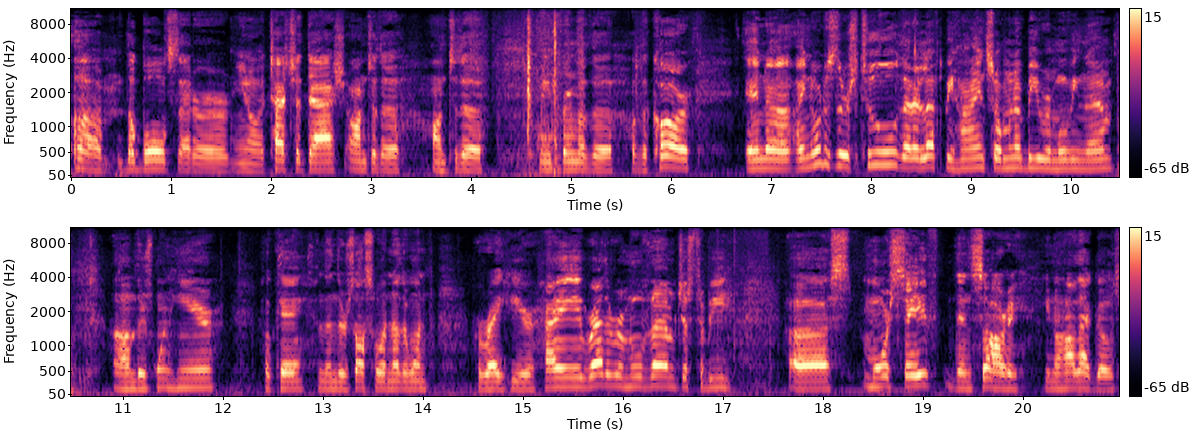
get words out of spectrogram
um, the bolts that are you know attached to dash onto the onto the main frame of the of the car. And uh, I noticed there's two that I left behind so I'm gonna be removing them. Um, there's one here okay and then there's also another one right here. I rather remove them just to be uh, more safe than sorry. You know how that goes.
